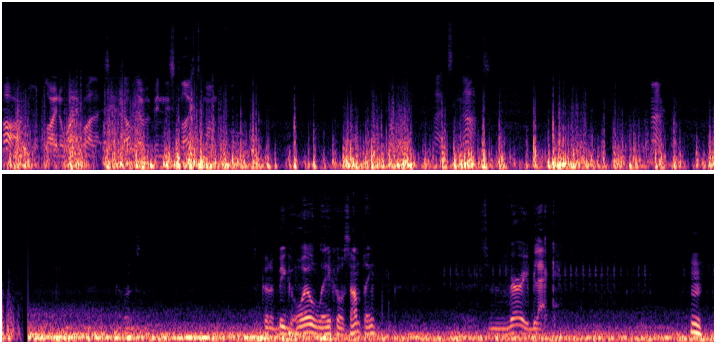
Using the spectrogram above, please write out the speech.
Oh, I'm just blown away by that sound. I've never been this close to one before. That's nuts. That one's got a big oil leak or something. It's very black. Hmm.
